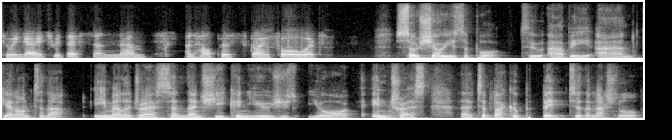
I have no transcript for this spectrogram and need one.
to engage with this and, um, and help us going forward. So show your support to Abby and get onto that email address, and then she can use your interest uh, to back up bid to the National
